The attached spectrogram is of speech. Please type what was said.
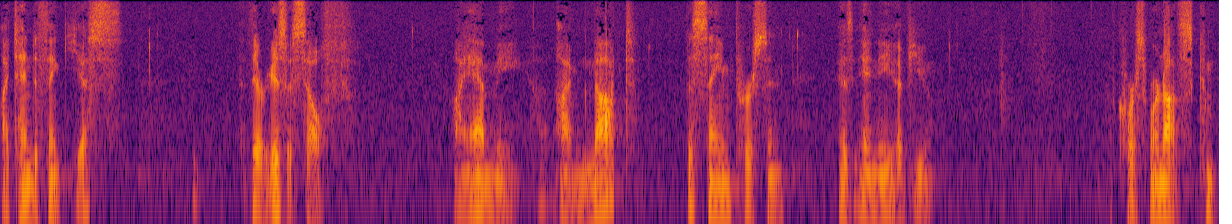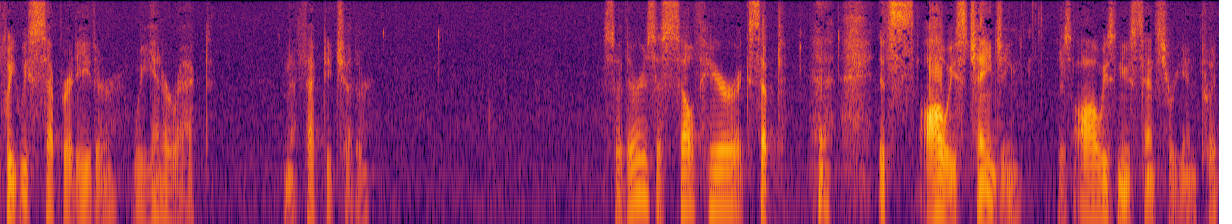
I tend to think, yes, there is a self. I am me. I'm not the same person as any of you. Of course, we're not completely separate either. We interact and affect each other. So there is a self here, except it's always changing. There's always new sensory input.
